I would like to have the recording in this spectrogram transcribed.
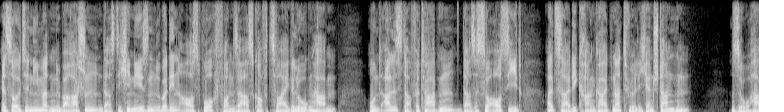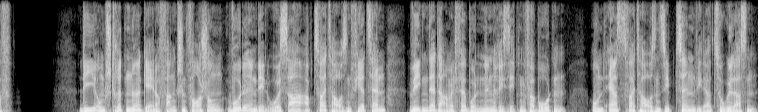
Es sollte niemanden überraschen, dass die Chinesen über den Ausbruch von SARS-CoV-2 gelogen haben und alles dafür taten, dass es so aussieht, als sei die Krankheit natürlich entstanden. So Huff. Die umstrittene Gain-of-Function-Forschung wurde in den USA ab 2014 wegen der damit verbundenen Risiken verboten und erst 2017 wieder zugelassen.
